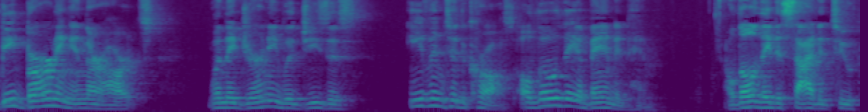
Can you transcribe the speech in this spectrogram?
be burning in their hearts when they journeyed with Jesus even to the cross. Although they abandoned him, although they decided to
